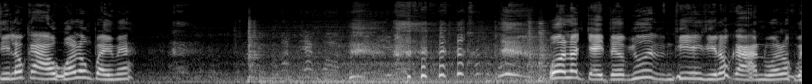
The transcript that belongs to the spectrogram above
สีแล้วกาวหัวลงไปไหมโอ้เราใจเติบอยุ่นที่ยังสีแล้วกาหันหัวลงไป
